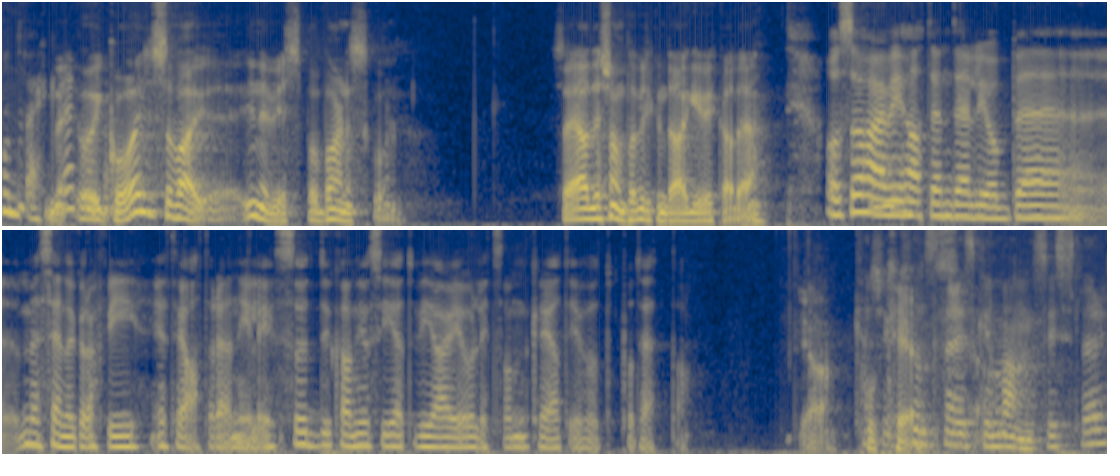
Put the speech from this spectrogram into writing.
Håndverkere. og i går så var jeg undervist på barneskolen. Så ja, det kommer på hvilken dag i uka det er. Og så har vi hatt en del jobb eh, med scenografi i teateret nylig, så du kan jo si at vi er jo litt sånn kreative potet, da. Ja, Kanskje potet. kunstneriske mangsysler?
